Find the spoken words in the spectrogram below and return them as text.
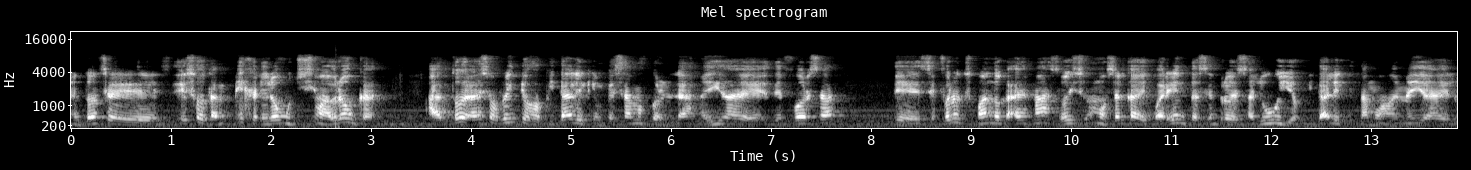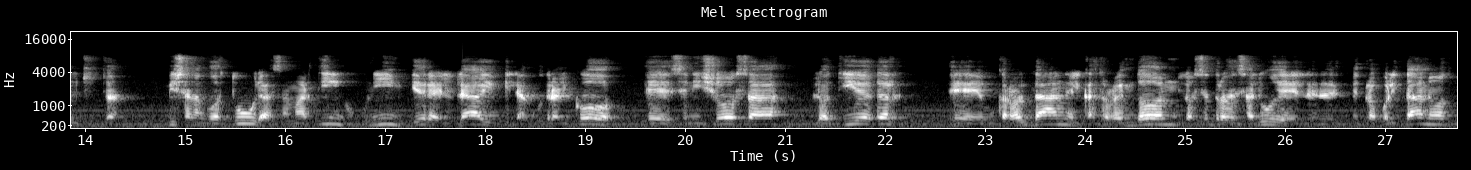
entonces, eso también generó muchísima bronca. A todos esos 20 hospitales que empezamos con las medidas de, fuerza, eh, se fueron sumando cada vez más. Hoy somos cerca de 40 centros de salud y hospitales que estamos en medidas de lucha. Villa Langostura, San Martín, Junín, Piedra del Águila, Cutralcó, eh, Cenillosa, Lotier, eh, Bucarroldán, el Castro Rendón, los centros de salud del, metropolitano,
